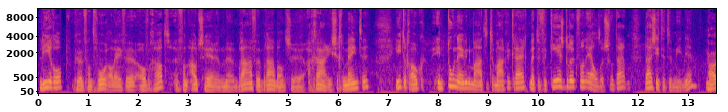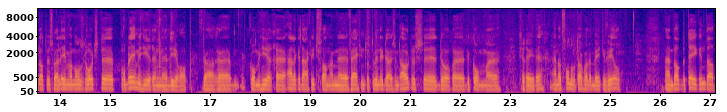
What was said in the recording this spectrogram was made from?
Lierop, we hebben het van tevoren al even over gehad. Van oudsher een uh, brave Brabantse agrarische gemeente. Die toch ook in toenemende mate te maken krijgt met de verkeersdruk van elders. Want daar, daar zit het hem in, hè? Nou, dat is wel een van onze grootste problemen hier in uh, Lierop. Daar uh, komen hier elke dag iets van een 15.000 tot 20.000 auto's door de kom gereden. En dat vonden we toch wel een beetje veel. En dat betekent dat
